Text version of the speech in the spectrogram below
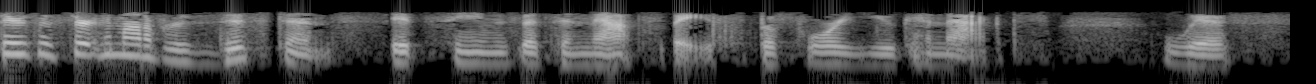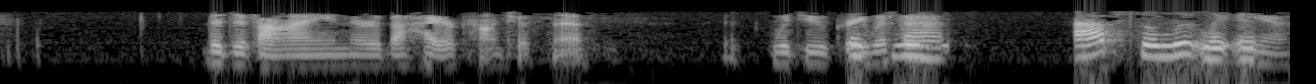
There's a certain amount of resistance, it seems, that's in that space before you connect with the divine or the higher consciousness. Would you agree it's with that? Absolutely. It's yeah.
